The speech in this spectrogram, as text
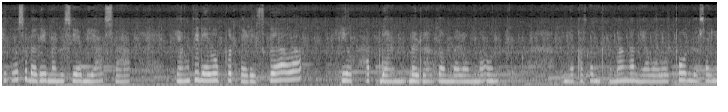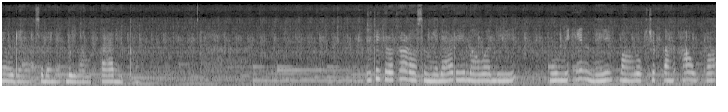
kita sebagai manusia biasa yang tidak luput dari segala hilap dan berlomba-lomba untuk mendapatkan kemenangan ya walaupun dosanya udah sebanyak buih lautan gitu. Jadi kita tuh harus menyadari bahwa di bumi ini makhluk ciptaan Allah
